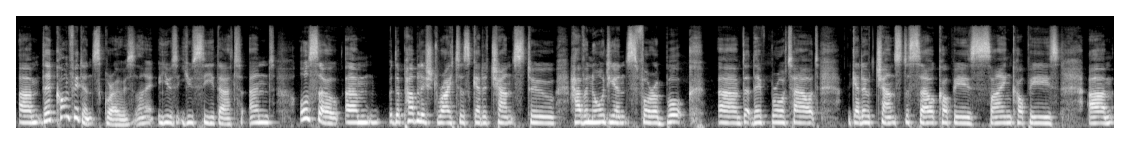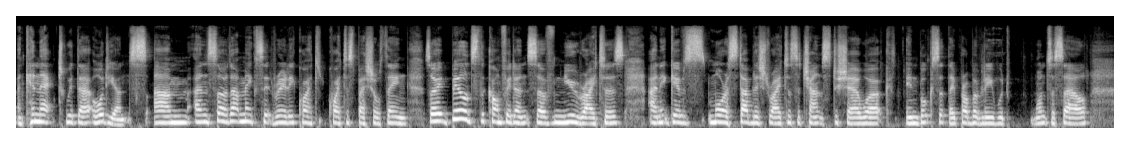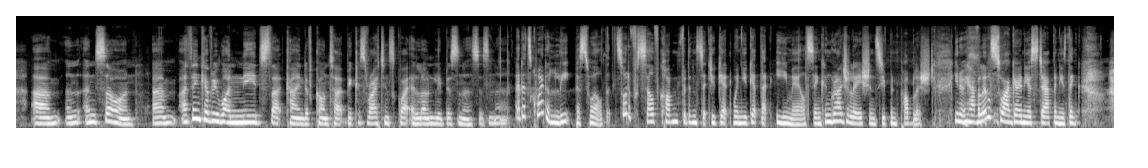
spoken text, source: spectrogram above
um, their confidence grows. You, you see that. And also, um, the published writers get a chance to have an audience for a book uh, that they've brought out, get a chance to sell copies, sign copies, um, and connect with their audience. Um, and so that makes it really quite quite a special thing. So it builds the confidence of new writers, and it gives more established writers a chance to share work in books that they probably would want to sell, um, and and so on. Um, I think everyone needs that kind of contact because writing's quite a lonely business, isn't it? And it's quite a leap as well. That sort of self confidence that you get when you get that email saying, Congratulations, you've been published. You know, you have a little swagger in your step and you think,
